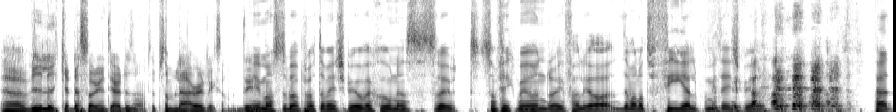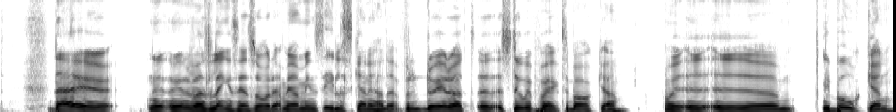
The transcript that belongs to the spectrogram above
Eh, vi är lika desorienterade typ som Larry. Liksom. Det, Vi måste bara prata om HBO-versionens slut, som fick mig att undra ifall jag, det var något fel på mitt HBO. För att, där är ju, nu, nu var det så länge sedan jag såg det, men jag minns ilskan jag hade. För då är det att uh, Stu är på väg tillbaka, och i, i, eh, i boken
